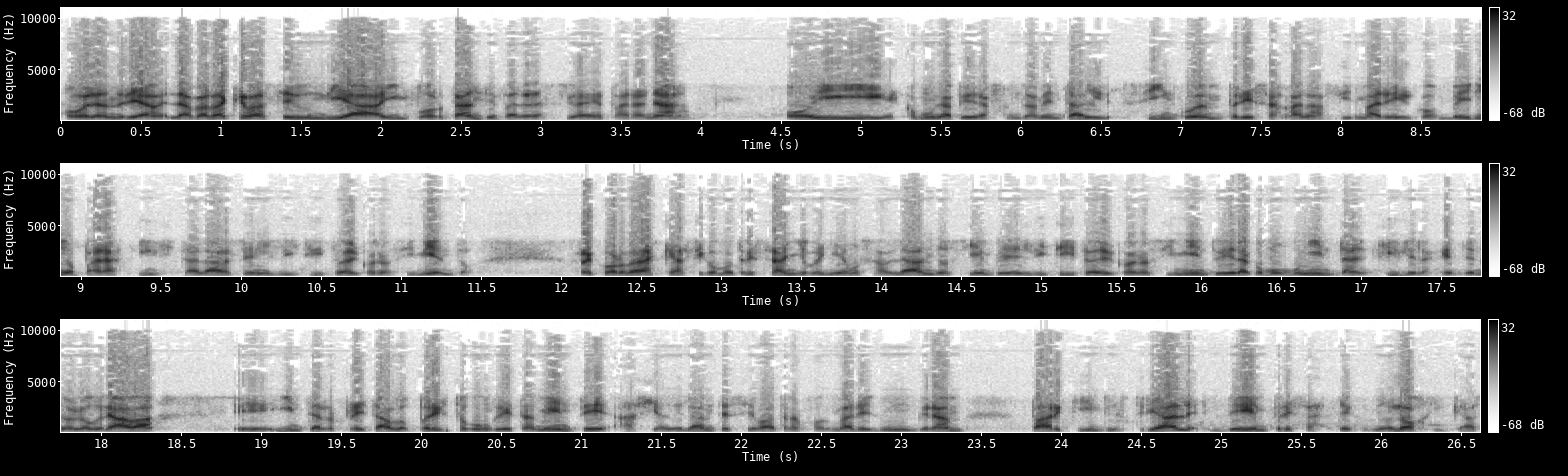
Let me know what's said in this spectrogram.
Hola Andrea, la verdad que va a ser un día importante para la ciudad de Paraná, Hoy es como una piedra fundamental. Cinco empresas van a firmar el convenio para instalarse en el Distrito del Conocimiento. Recordás que hace como tres años veníamos hablando siempre del Distrito del Conocimiento y era como muy intangible, la gente no lograba eh, interpretarlo. Pero esto concretamente hacia adelante se va a transformar en un gran parque industrial de empresas tecnológicas.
